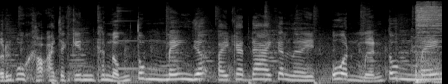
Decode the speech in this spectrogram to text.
หรือภูเขาอาจจะกินขนมตุ้มเม้งเยอะไปก็ได้ก็เลย อ้วนเหมือนตุ้มเม้ง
